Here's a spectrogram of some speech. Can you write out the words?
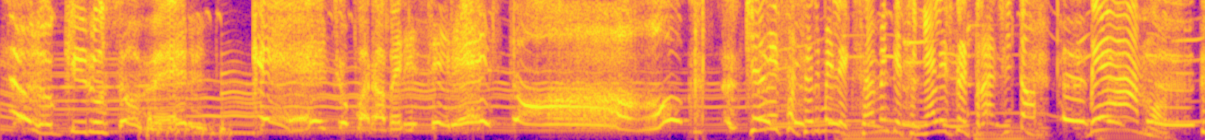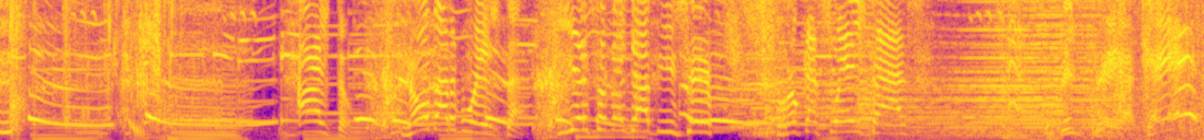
Solo quiero saber qué he hecho para merecer esto. ¿Quieres hacerme el examen de señales de tránsito? Veamos. Alto, no dar vuelta. Y eso de allá dice rocas sueltas. Espera, ¿qué?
